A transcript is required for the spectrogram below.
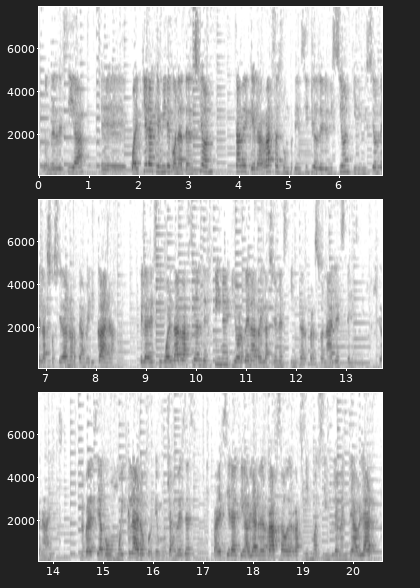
donde él decía, eh, cualquiera que mire con atención sabe que la raza es un principio de visión y división de la sociedad norteamericana, que la desigualdad racial define y ordena relaciones interpersonales e institucionales. Me parecía como muy claro porque muchas veces pareciera que hablar de raza o de racismo es simplemente hablar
